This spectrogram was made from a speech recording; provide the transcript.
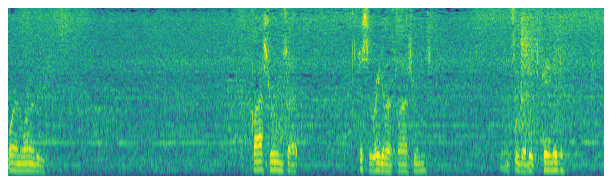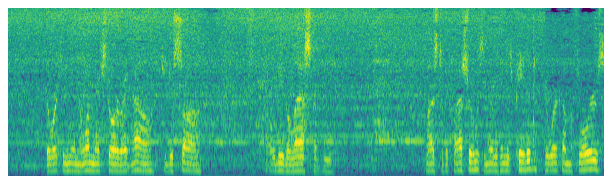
We're in one of the classrooms that just the regular classrooms. You can see that it's painted. They're working in the one next door right now that you just saw. That will be the last of the last of the classrooms and everything is painted. They work on the floors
